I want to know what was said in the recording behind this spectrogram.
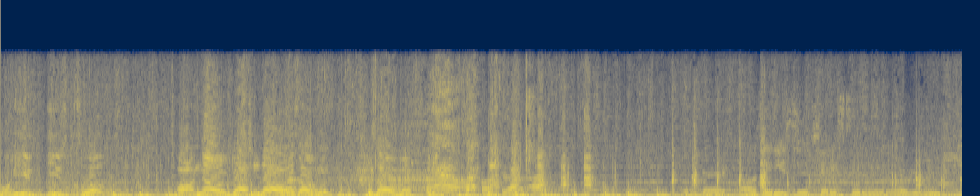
Boy, he is, he is close. Oh no, bastard, no, it's over. It's over. Okay. I wasn't used to chasing you. I wasn't used to.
